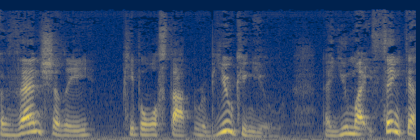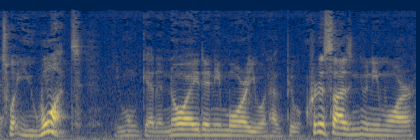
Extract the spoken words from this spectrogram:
eventually people will stop rebuking you. Now, you might think that's what you want. You won't get annoyed anymore. You won't have people criticizing you anymore.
